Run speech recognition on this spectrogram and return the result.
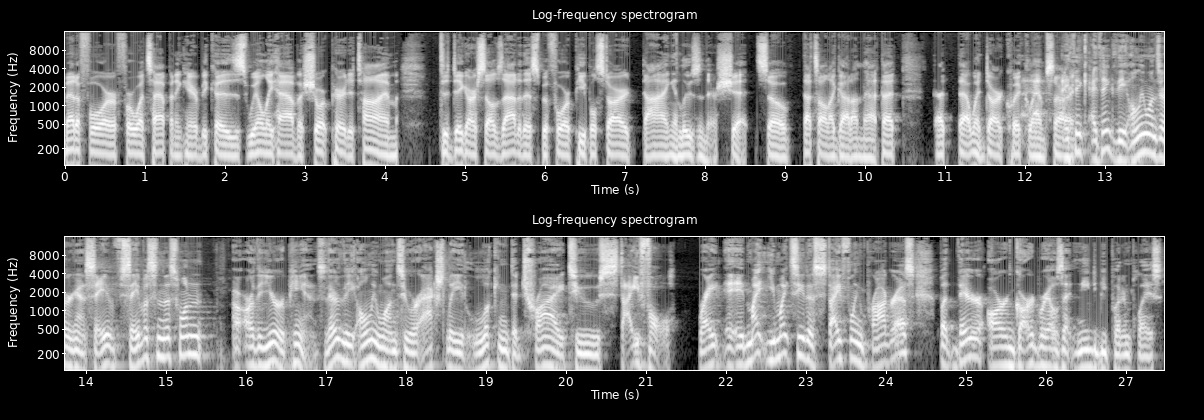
metaphor for what's happening here because we only have a short period of time to dig ourselves out of this before people start dying and losing their shit. So that's all I got on that. That that that went dark quickly. I'm sorry. I think I think the only ones that are going to save save us in this one are, are the Europeans. They're the only ones who are actually looking to try to stifle. Right? It it might you might see the stifling progress, but there are guardrails that need to be put in place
